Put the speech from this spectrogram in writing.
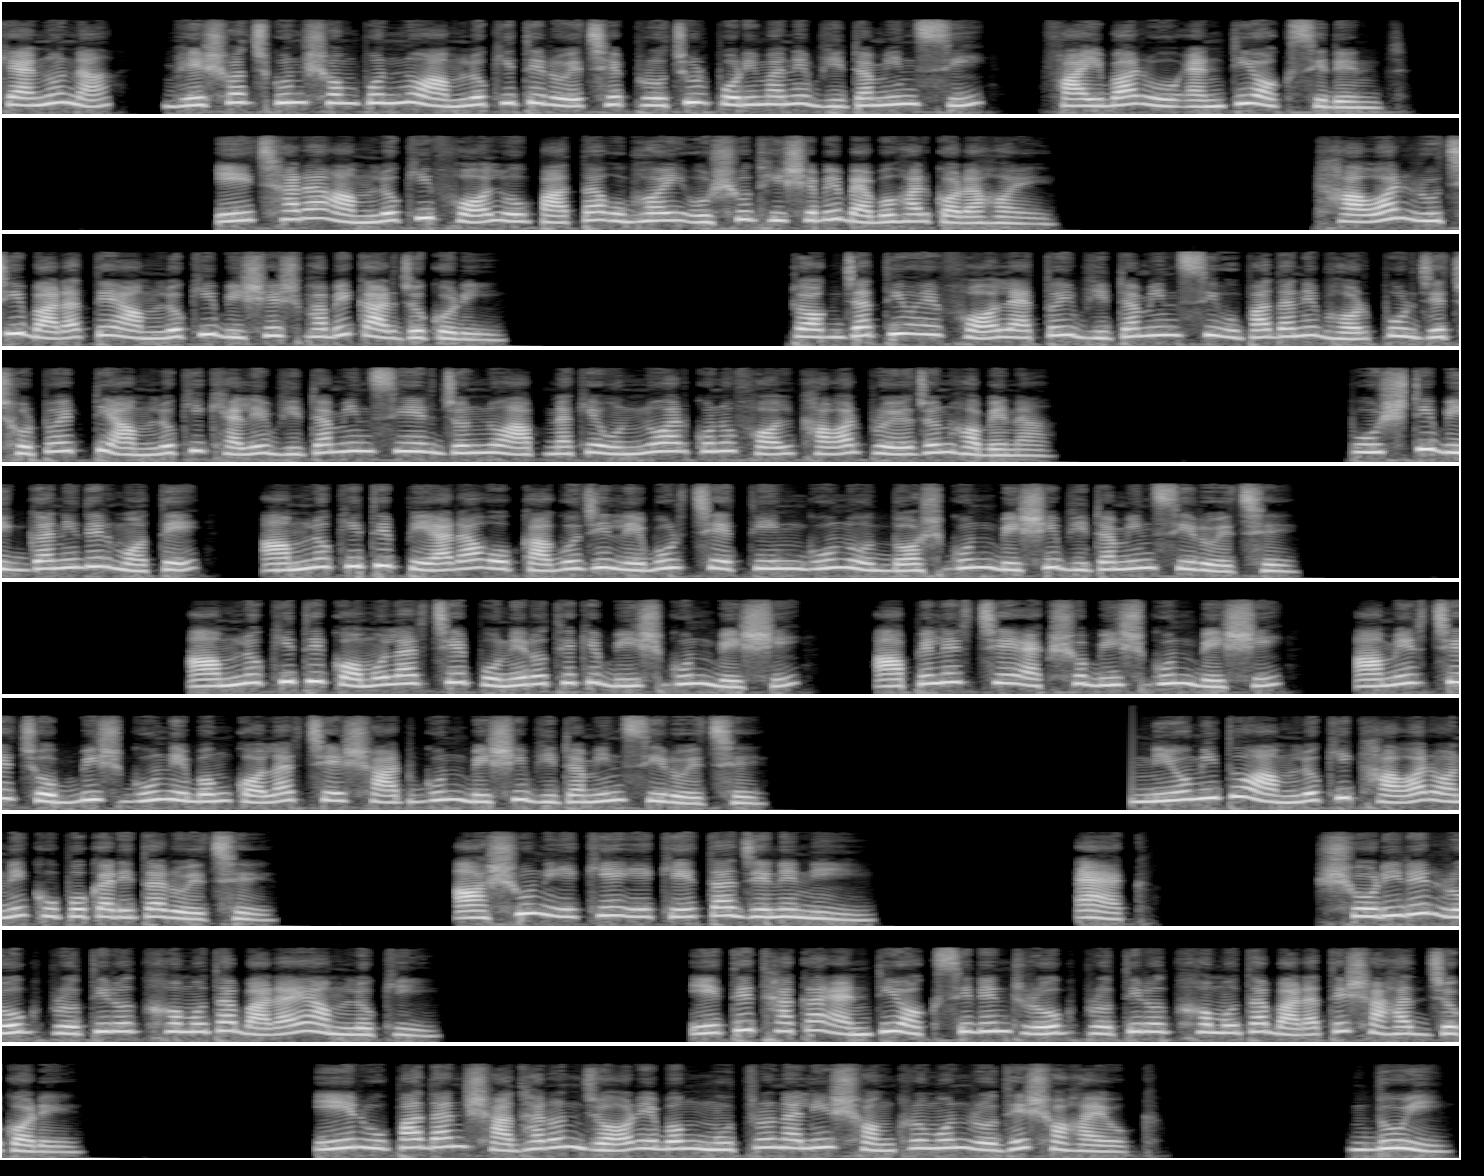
কেননা ভেষজগুণ সম্পন্ন আমলকিতে রয়েছে প্রচুর পরিমাণে ভিটামিন সি, ফাইবার ও অ্যান্টিঅক্সিডেন্ট। এছাড়া আমলকি ফল ও পাতা উভয় ওষুধ হিসেবে ব্যবহার করা হয়। খাওয়ার রুচি বাড়াতে আমলকি বিশেষভাবে কার্যকরী। টকজাতীয় এ ফল এতই ভিটামিন সি উপাদানে ভরপুর যে ছোট একটি আমলকি খেলে ভিটামিন সি এর জন্য আপনাকে অন্য আর কোনো ফল খাওয়ার প্রয়োজন হবে না। পুষ্টি বিজ্ঞানীদের মতে, আমলকিতে পেয়ারা ও কাগজি লেবুর চেয়ে তিন গুণ ও দশ গুণ বেশি ভিটামিন সি রয়েছে। আমলকিতে কমলার চেয়ে পনেরো থেকে ২০ গুণ বেশি, আপেলের চেয়ে একশো বিশ গুণ বেশি, আমের চেয়ে চব্বিশ গুণ এবং কলার চেয়ে ষাট গুণ বেশি ভিটামিন সি রয়েছে। নিয়মিত আমলকি খাওয়ার অনেক উপকারিতা রয়েছে। আসুন একে একে তা জেনে নিই। এক, শরীরের রোগ প্রতিরোধ ক্ষমতা বাড়ায় আমলকি। এতে থাকা অ্যান্টিঅক্সিডেন্ট রোগ প্রতিরোধ ক্ষমতা বাড়াতে সাহায্য করে। এর উপাদান সাধারণ জ্বর এবং মূত্রনালীর সংক্রমণ রোধে সহায়ক। দুই,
